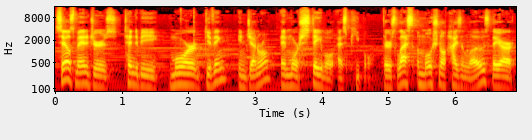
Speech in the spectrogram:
Sales managers tend to be more giving in general and more stable as people. There's less emotional highs and lows. They are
